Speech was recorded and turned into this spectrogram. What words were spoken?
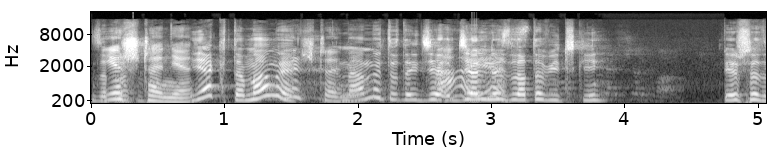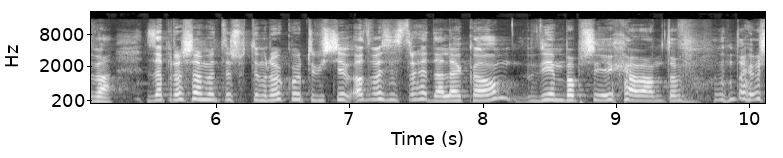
Zapraszam- Jeszcze nie. Jak to mamy? Jeszcze nie. Mamy tutaj dzie- A, dzielne jest. zlotowiczki. Pierwsze dwa. Zapraszamy też w tym roku. Oczywiście od was jest trochę daleko. Wiem, bo przyjechałam, to, to już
